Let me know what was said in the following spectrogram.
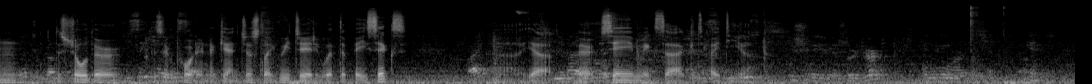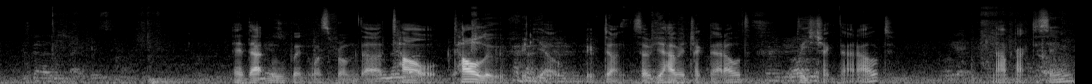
Mm, the shoulder is important again, just like we did with the basics. Uh, yeah, same exact idea. And that movement was from the Tao Taolu video we've done. So if you haven't checked that out, please check that out. Now practicing.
